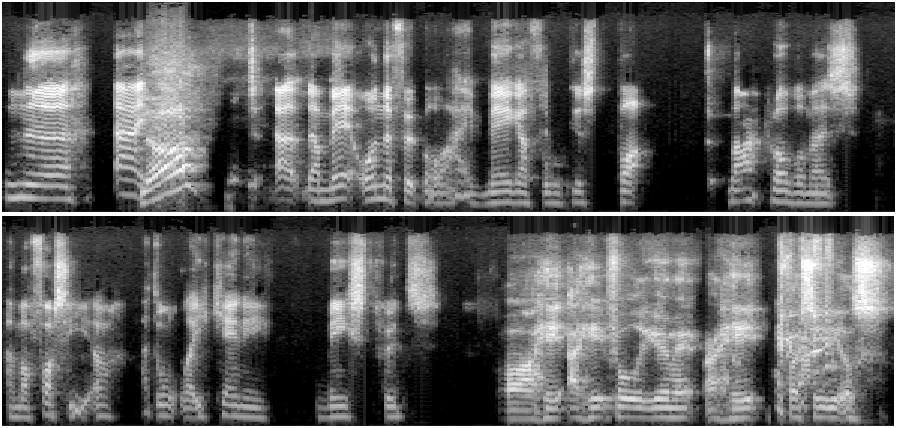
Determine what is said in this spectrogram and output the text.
Nah, aye. No? I, I met on the football. I'm mega focused, but my problem is I'm a fuss eater. I don't like any maced foods. Oh, I hate I hate folk like you, mate. I hate fussy eaters.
